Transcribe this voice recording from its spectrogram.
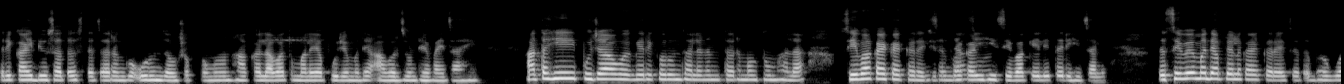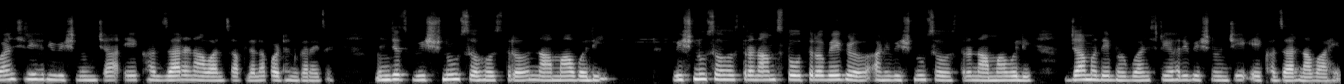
तरी काही दिवसातच त्याचा रंग उडून जाऊ शकतो. म्हणून हा कलावा तुम्हाला या पूजेमध्ये आवर्जून ठेवायचा आहे. आता ही पूजा वगैरे करून झाल्यानंतर मग तुम्हाला सेवा काय काय करायची? संध्याकाळी ही सेवा केली तरीही चालेल. तर सेवेमध्ये आपल्याला काय करायचं? तर भगवान श्री हरी विष्णूंच्या एक हजार नावांचं आपल्याला पठण करायचंय. म्हणजेच विष्णू सहस्त्र नामावली. विष्णू सहस्त्रनाम स्तोत्र वेगळं आणि विष्णू सहस्त्र नामावली ज्यामध्ये भगवान श्री हरिविष्णूंची एक हजार नावं आहेत.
